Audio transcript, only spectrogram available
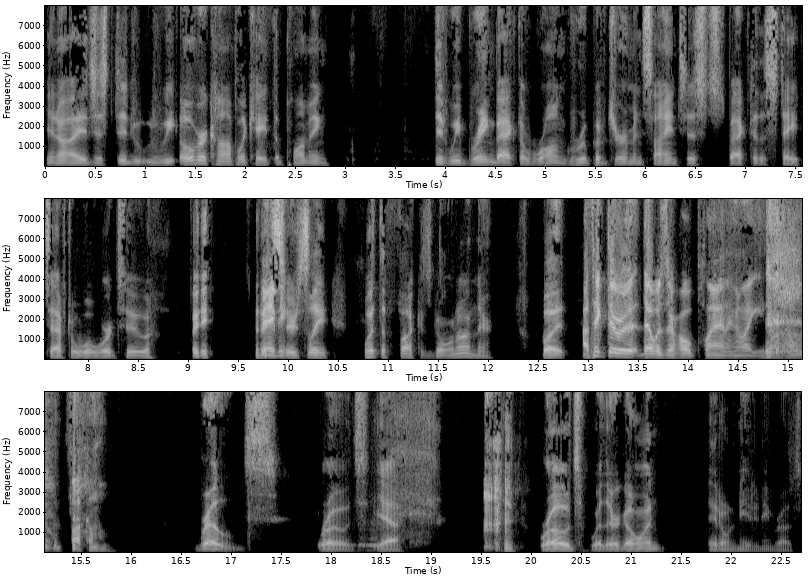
You know, it just did we overcomplicate the plumbing? Did we bring back the wrong group of German scientists back to the States after World War II? I mean. Seriously, what the fuck is going on there? But I think they were. That was their whole plan. They're like, you know how we can fuck them? Roads. roads. Yeah. roads where they're going, they don't need any roads.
